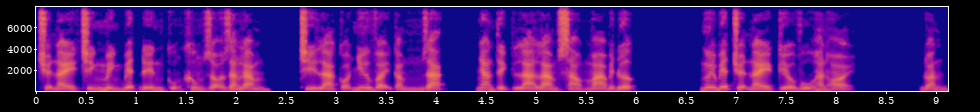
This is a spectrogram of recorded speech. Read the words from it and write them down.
chuyện này chính mình biết đến cũng không rõ ràng lắm, chỉ là có như vậy cảm giác, nhan tịch là làm sao mà biết được. Ngươi biết chuyện này tiểu vũ hàn hỏi. Đoán,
